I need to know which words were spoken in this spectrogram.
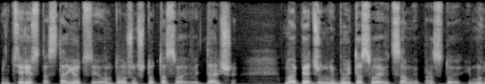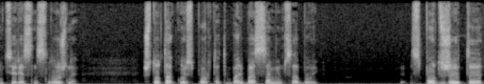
интерес остается, и он должен что-то осваивать дальше. Но опять же, он не будет осваивать самое простое, ему интересно сложное. Что такое спорт? Это борьба с самим собой. Спорт же это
